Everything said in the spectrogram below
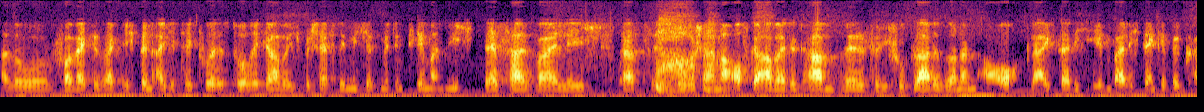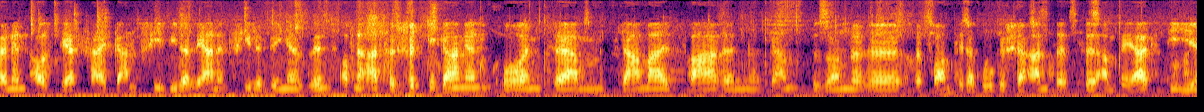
Also vorweg gesagt, ich bin Architekturhistoriker, aber ich beschäftige mich jetzt mit dem Thema nicht deshalb, weil ich das historisch einmal aufgearbeitet haben will für die Schublade, sondern auch gleichzeitig eben, weil ich denke, wir können aus der Zeit ganz viel wieder lernen. Viele Dinge sind auf eine Art verschütt gegangen und ähm, damals waren ganz besondere reformpädagogische Ansätze am Werk, die,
